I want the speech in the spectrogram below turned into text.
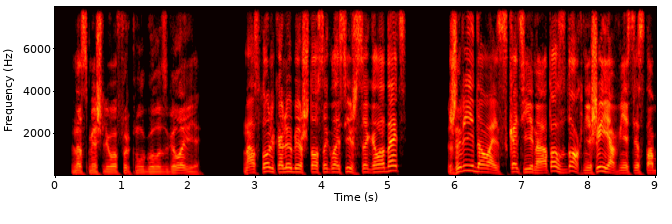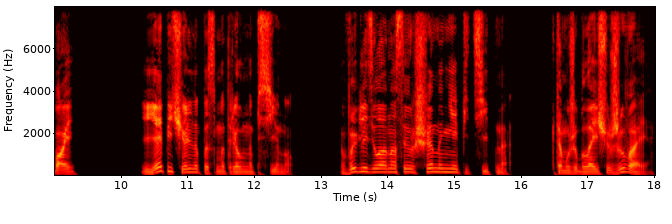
— насмешливо фыркнул голос в голове. «Настолько любишь, что согласишься голодать? Жри давай, скотина, а то сдохнешь, и я вместе с тобой!» Я печально посмотрел на псину. Выглядела она совершенно неаппетитно. К тому же была еще живая.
